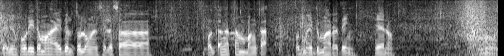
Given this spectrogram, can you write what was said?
Ganyan po dito mga idol. Tulungan sila sa pag-angat ng bangka. Pag may dumarating. Ayan o. Oh. Oh.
